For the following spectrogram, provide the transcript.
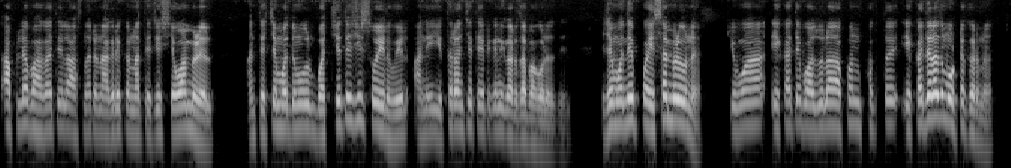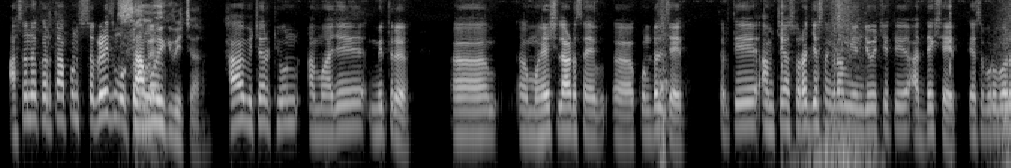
आपल्या भागातील असणाऱ्या नागरिकांना त्याची सेवा मिळेल. आणि त्याच्यामध्ये बचतीची सोय होईल आणि इतरांच्या त्या ठिकाणी गरजा भागवल्या जातील. त्याच्यामध्ये पैसा मिळवणं किंवा एखाद्या बाजूला आपण फक्त एखाद्यालाच मोठं करणं असं न करता आपण सगळेच मोठं. सामूहिक विचार. हा विचार ठेवून माझे मित्र महेश लाड साहेब कुंडलचे आहेत. तर ते आमच्या स्वराज्य संग्राम एनजीओचे ते अध्यक्ष आहेत. त्याचबरोबर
